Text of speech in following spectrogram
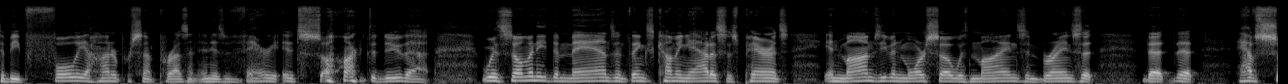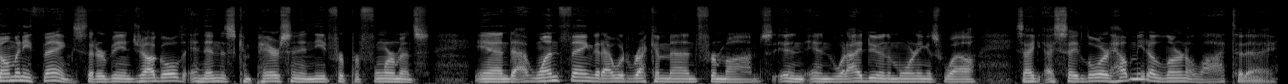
to be fully 100% present and is very it's so hard to do that with so many demands and things coming at us as parents and moms even more so with minds and brains that that that have so many things that are being juggled and then this comparison and need for performance and uh, one thing that I would recommend for moms, in, in what I do in the morning as well, is I, I say, Lord, help me to learn a lot today.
